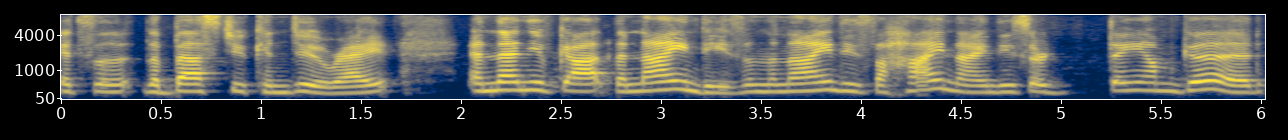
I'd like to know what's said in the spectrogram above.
it's the, the best you can do, right? And then you've got the 90s, and the 90s, the high 90s are damn good.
